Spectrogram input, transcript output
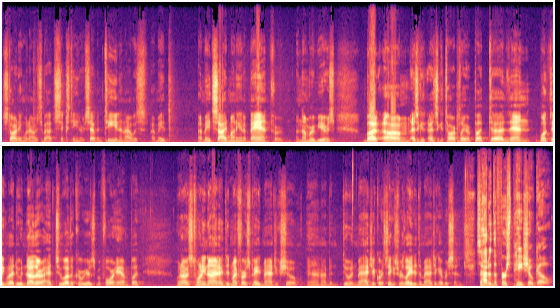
starting when I was about 16 or 17, and I was I made I made side money in a band for a number of years but um, as a as a guitar player. But uh, then one thing led to another. I had two other careers beforehand, but when I was 29, I did my first paid magic show, and I've been doing magic or things related to magic ever since. So, how did the first paid show go?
